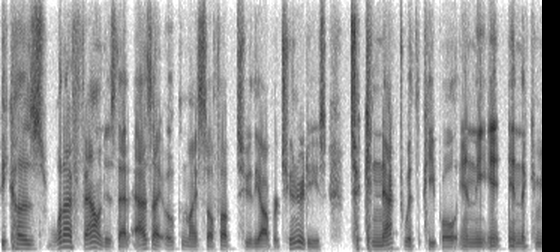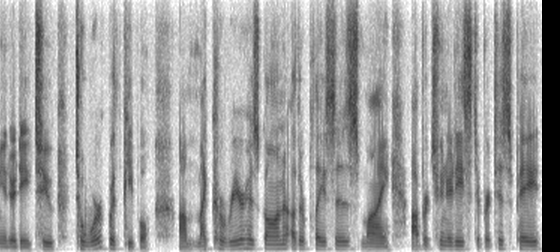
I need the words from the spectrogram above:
because what I've found is that as I open myself up to the opportunities to connect with people in the in the community, to to work with people, um, my career has gone other places. My opportunities to participate,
